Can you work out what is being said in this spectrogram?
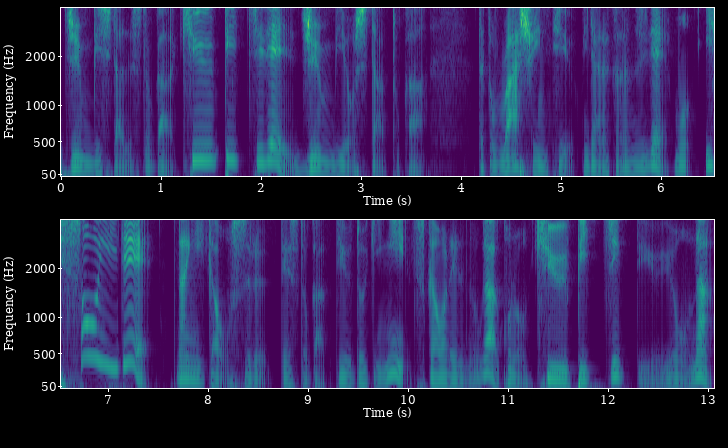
準備したですとか、急ピッチで準備をしたとか、だから rush into みたいな感じで、もう急いで何かをするですとかっていう時に使われるのが、この急ピッチっていうような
